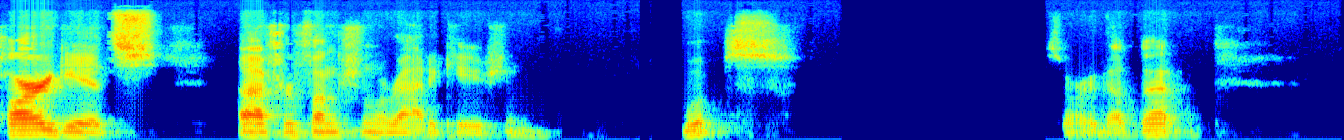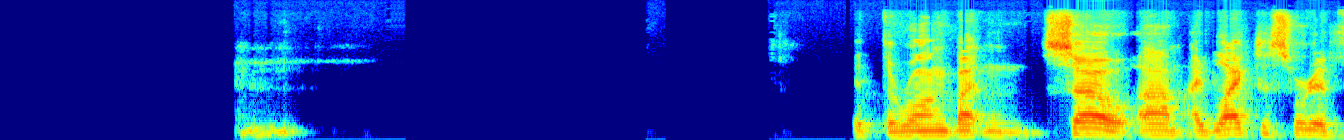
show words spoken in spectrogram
targets uh, for functional eradication. Whoops. Sorry about that. Hit the wrong button. So um, I'd like to sort of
